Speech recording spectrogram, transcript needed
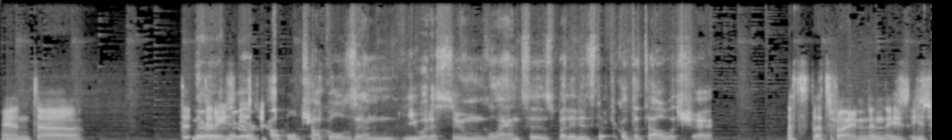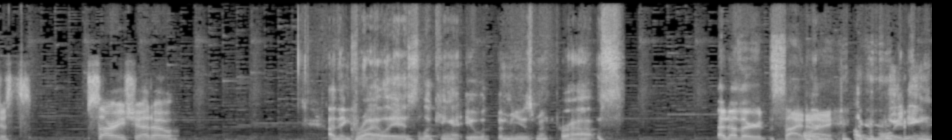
And uh, th- There, he's, there he's are a couple chuckles and you would assume glances, but it is difficult to tell with Shay. that's that's fine. And he's he's just sorry, Shadow. I think Riley is looking at you with bemusement, perhaps, Another side or eye. avoiding.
